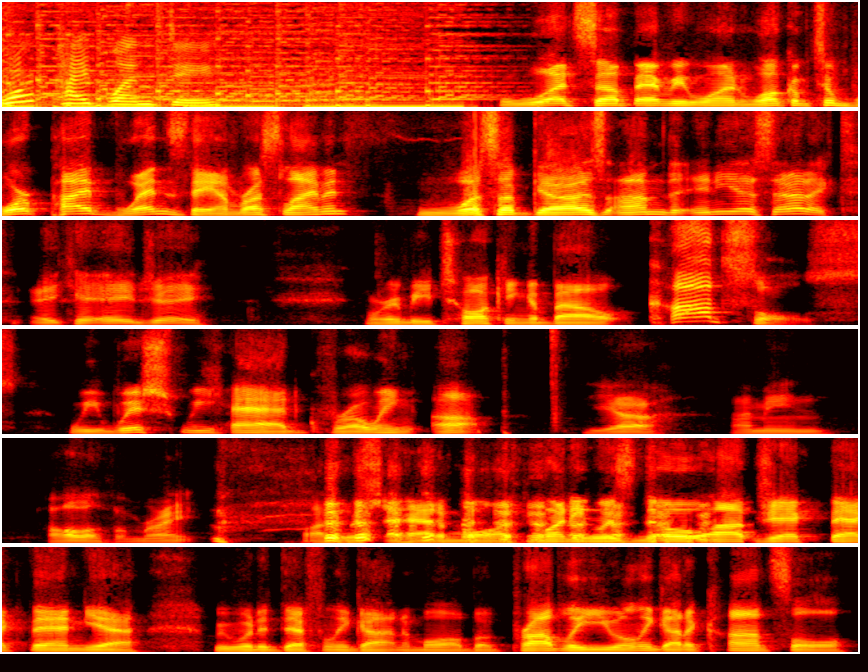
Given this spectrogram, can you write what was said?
Warp Pipe Wednesday. What's up, everyone? Welcome to Warp Pipe Wednesday. I'm Russ Lyman. What's up, guys? I'm the NES addict, aka Jay. We're going to be talking about consoles we wish we had growing up. Yeah, I mean, all of them, right? I wish I had them all. If money was no object back then, yeah, we would have definitely gotten them all. But probably you only got a console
